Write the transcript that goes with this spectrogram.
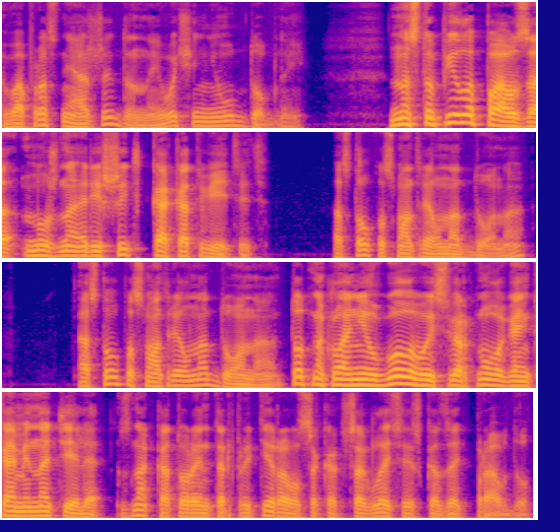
Вопрос неожиданный и очень неудобный. Наступила пауза, нужно решить, как ответить. Астол посмотрел на Дона. Астол посмотрел на Дона. Тот наклонил голову и сверкнул огоньками на теле, знак который интерпретировался как согласие сказать правду.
